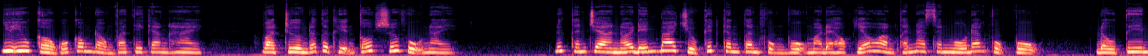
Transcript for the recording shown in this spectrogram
như yêu cầu của công đồng Vatican II, và trường đã thực hiện tốt sứ vụ này. Đức Thánh Cha nói đến ba chiều kích canh tân phụng vụ mà Đại học Giáo hoàng Thánh Asenmo đang phục vụ. Đầu tiên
